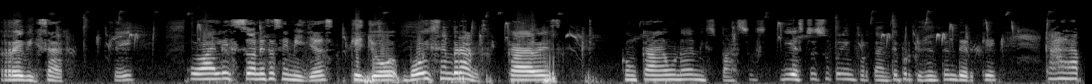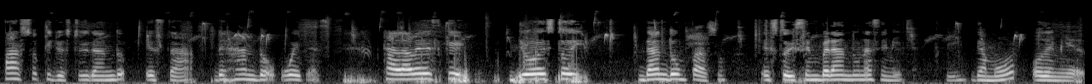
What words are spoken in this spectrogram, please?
revisar, ¿sí? ¿Cuáles son esas semillas que yo voy sembrando cada vez con cada uno de mis pasos? Y esto es súper importante porque es entender que cada paso que yo estoy dando está dejando huellas. Cada vez que yo estoy dando un paso, estoy sembrando una semilla de amor o de miedo.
